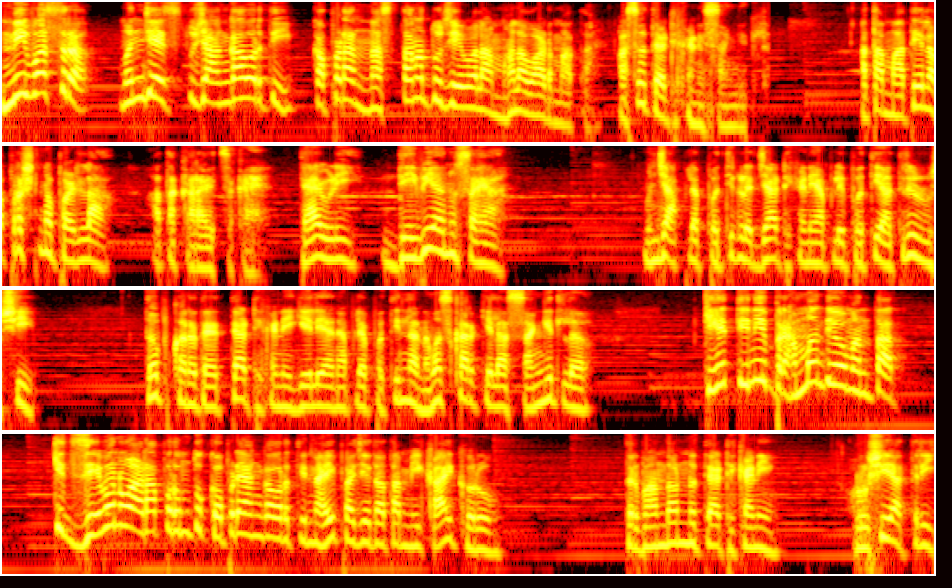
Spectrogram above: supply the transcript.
निवस्त्र म्हणजेच तुझ्या अंगावरती कपडा नसताना तू जेवायला आम्हाला वाढ माता असं त्या ठिकाणी सांगितलं. आता मातेला प्रश्न पडला आता करायचं काय? त्यावेळी देवी अनुसया म्हणजे आपल्या पतीकडे ज्या ठिकाणी आपले पती अत्रि ऋषी तप करत आहेत त्या ठिकाणी गेले आणि आपल्या पतींना नमस्कार केला सांगितलं की हे तिन्ही ब्राह्मण देव म्हणतात की जेवण वाढा परंतु कपडे अंगावरती नाही पाहिजेत आता मी काय करू? तर बांधवांना त्या ठिकाणी ऋषी यात्री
